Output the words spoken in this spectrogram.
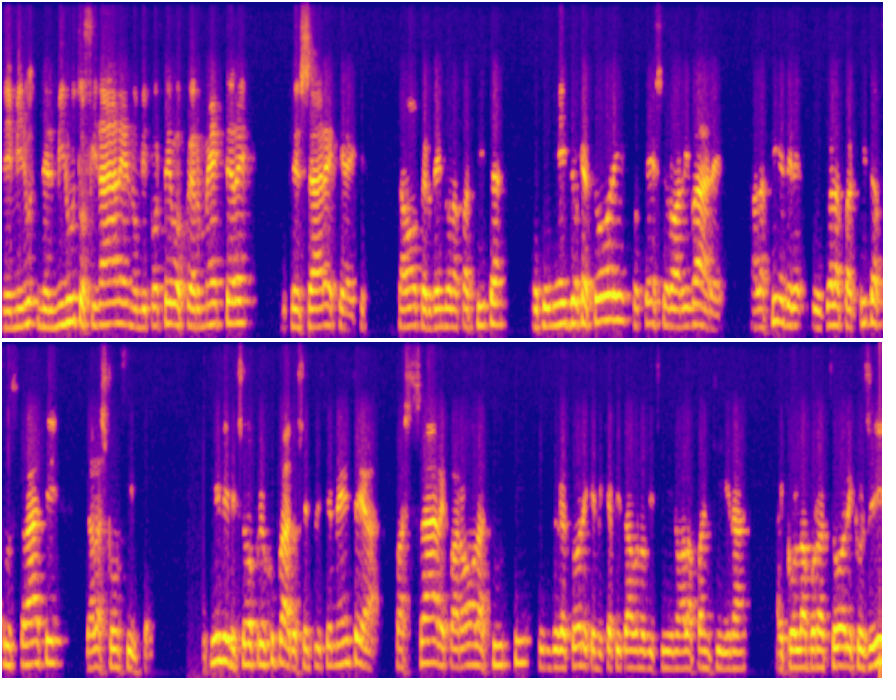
nel, minu- nel, minuto finale non mi potevo permettere di pensare che, che stavamo perdendo una partita e che i miei giocatori potessero arrivare alla fine di quella partita frustrati dalla sconfitta. quindi mi sono preoccupato semplicemente a passare parola a tutti, i giocatori che mi capitavano vicino, alla panchina, ai collaboratori, così,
